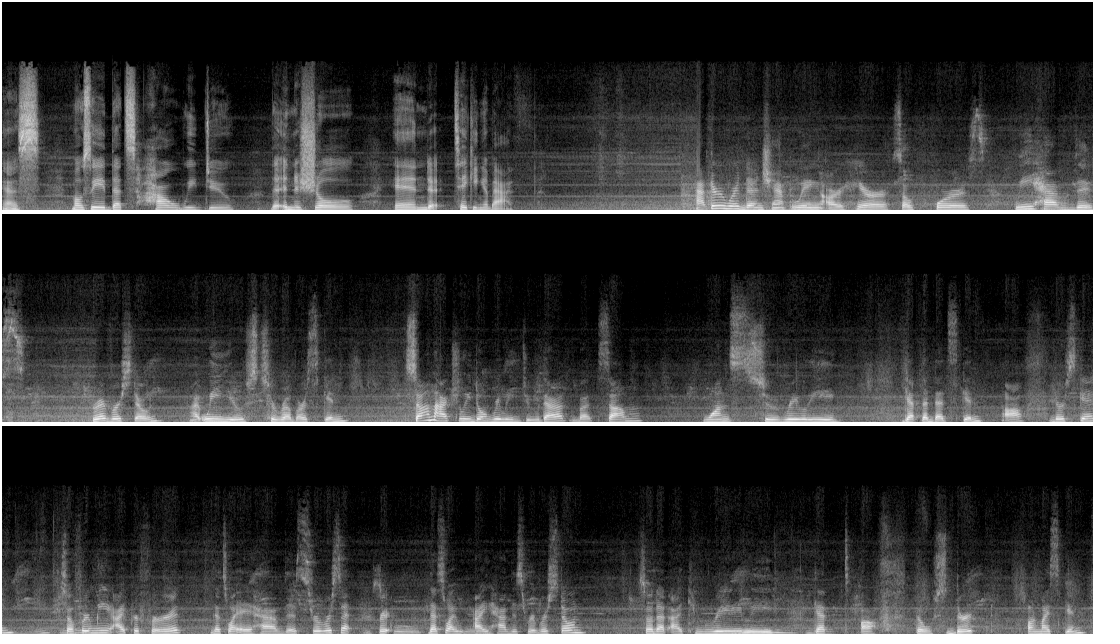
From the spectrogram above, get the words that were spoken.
Yes. Mostly that's how we do the initial and taking a bath. After we're done shampooing our hair, so of course we have this river stone we use to rub our skin. Some actually don't really do that, but some wants to really get the dead skin off their skin. So mm-hmm. for me, I prefer it. That's why I have this river set. Cool. That's why I have this river stone, so that I can really mm-hmm. get off those dirt on my skin.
